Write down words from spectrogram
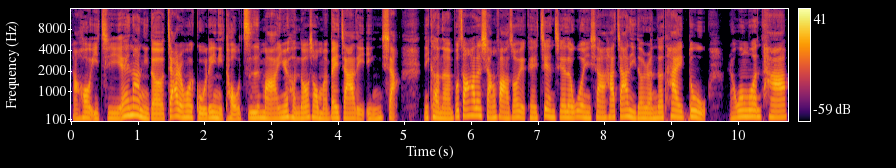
然后以及“哎，那你的家人会鼓励你投资吗？”因为很多时候我们被家里影响，你可能不知道他的想法的时候，也可以间接的问一下他家里的人的态度，然后问问他，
